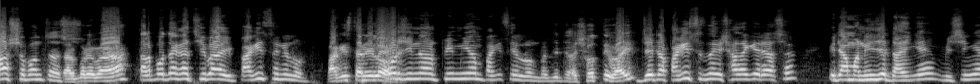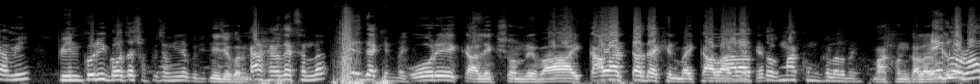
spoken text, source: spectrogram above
পাঁচশো পঞ্চাশ। তারপরে ভাই? তারপর দেখাচ্ছি ভাই Pakistani lawn Pakistani lawn original premium Pakistani lawn ভাই যেটা। সত্যি ভাই? যেটা পাকিস্তান থেকে সাদা কেটে আসে এটা আমার নিজের ডাইং এ মিশিং এ আমি প্রিন্ট করি গজা সবকিছু আমি নিজে করি। নিজে করেন। কারখানা দেখছেন না? এই দেখেন ভাই। ওরে কালেকশন রে ভাই কালারটা দেখেন ভাই কালার দেখেন। মারাত্মক মাখন কালার ভাই। মাখন কালার এগুলো রং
